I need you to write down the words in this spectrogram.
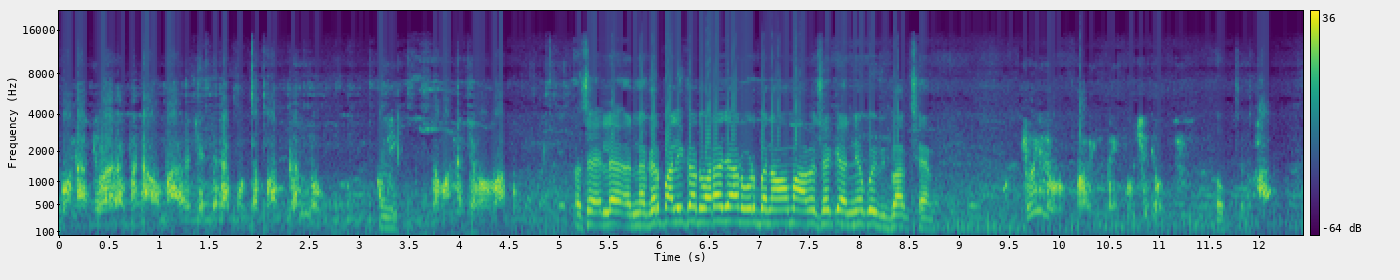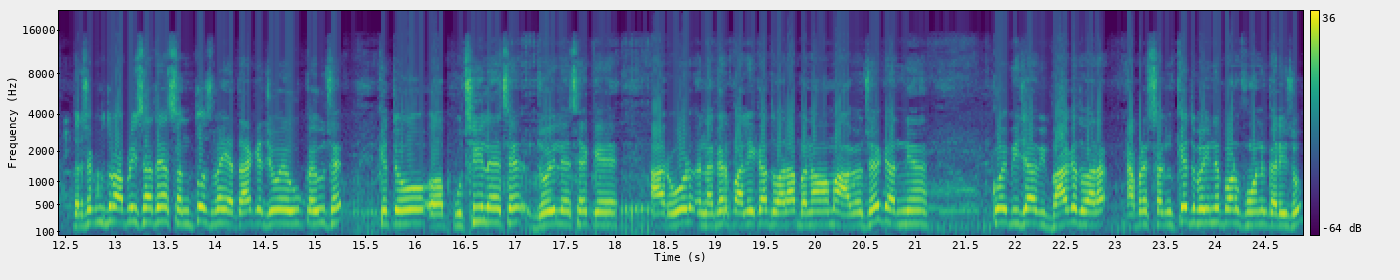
કોના દ્વારા બનાવવામાં આવે છે જરા હું તપાસ કરી લઉં. તમને જવાબ આપું. અચ્છા એટલે નગરપાલિકા દ્વારા જ આ રોડ બનાવવામાં આવે છે કે અન્ય કોઈ વિભાગ છે જોઈ લો પૂછી લઉં. ઓકે. દર્શક મિત્રો આપણી સાથે સંતોષભાઈ હતા કે જો એવું કહ્યું છે કે તેઓ પૂછી લે છે જોઈ લે છે કે આ રોડ નગરપાલિકા દ્વારા બનાવવામાં આવ્યો છે કે અન્ય કોઈ બીજા વિભાગ દ્વારા આપણે સંકેતભાઈને પણ ફોન કરીશું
